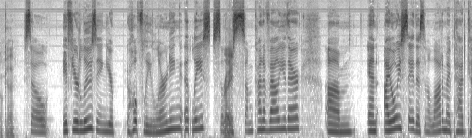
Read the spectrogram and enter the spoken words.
Okay. So if you're losing, you're hopefully learning at least. So Right. there's some kind of value there. Um, and I always say this in a lot of my podca-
